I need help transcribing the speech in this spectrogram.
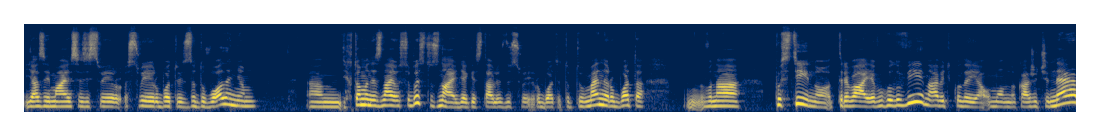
я займаюся зі своєю своєю роботою з задоволенням. Ем, Хто мене знає особисто, знають, як я ставлюсь до своєї роботи. Тобто, в мене робота вона постійно триває в голові, навіть коли я, умовно кажучи, не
